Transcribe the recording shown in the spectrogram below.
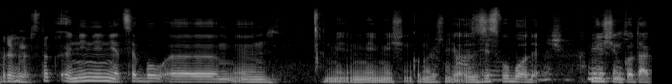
Бригинець, так? Ні, ні, ні, це був е, е, Мі- Мі- Міщенко, Мирошниченко, зі свободи. Міщенко, так.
